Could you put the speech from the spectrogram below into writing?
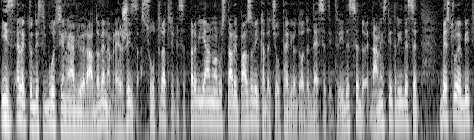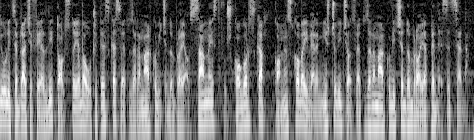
Iz elektrodistribucije najavljuju radove na mreži za sutra, 31. januar u Staroj Pazovi, kada će u periodu od 10.30 do 11.30 bez struje biti ulice Braće Feldi, Tolstojeva, Učiteljska, Svetozara Markovića do broja 18, Fruškogorska, Komenskova i Vere Miščevića od Svetozara Markovića do broja 57.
